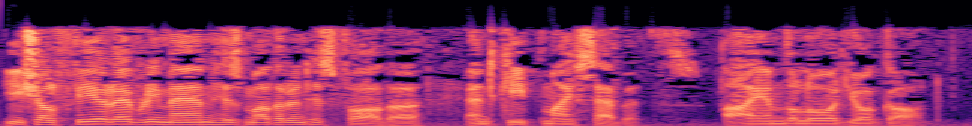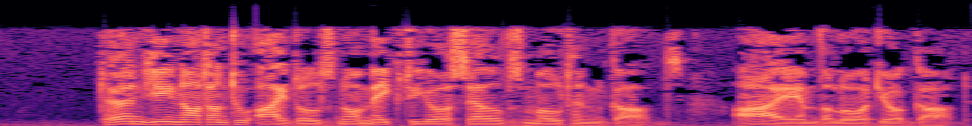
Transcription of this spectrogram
Ye shall fear every man his mother and his father, and keep my Sabbaths. I am the Lord your God. Turn ye not unto idols, nor make to yourselves molten gods. I am the Lord your God.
